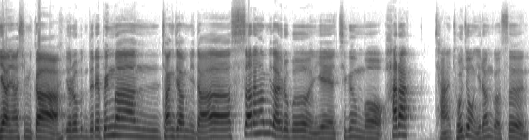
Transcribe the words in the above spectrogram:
예, 안녕하십니까. 여러분들의 백만 장자입니다. 사랑합니다, 여러분. 예, 지금 뭐 하락, 장, 조정 이런 것은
